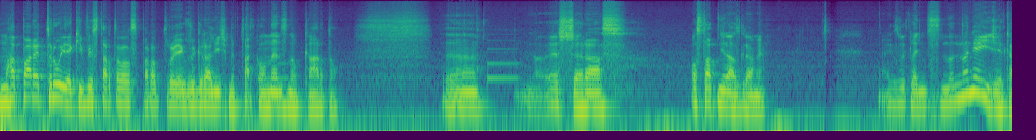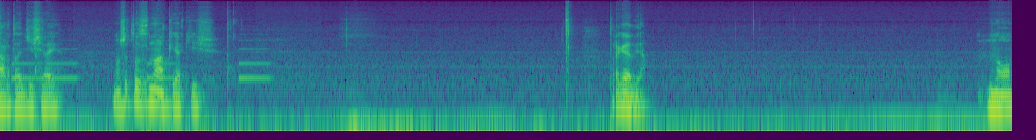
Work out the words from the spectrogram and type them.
Ma parę trójek i wystartował z parą trójek. Wygraliśmy taką nędzną kartą. E, no, jeszcze raz. Ostatni raz gramy. Jak zwykle nic, no, no nie idzie karta dzisiaj. Może to znak jakiś. Tragedia. No.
